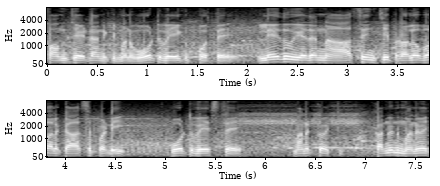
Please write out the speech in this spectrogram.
ఫామ్ చేయడానికి మన ఓటు వేయకపోతే లేదు ఏదన్నా ఆశించి ప్రలోభాలకు ఆశపడి ఓటు వేస్తే మనకు కన్నుని మనమే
